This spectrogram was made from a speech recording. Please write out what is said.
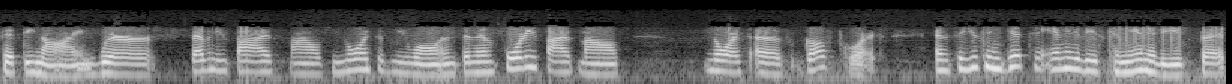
59. We're 75 miles north of New Orleans and then 45 miles north of Gulfport. And so you can get to any of these communities, but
